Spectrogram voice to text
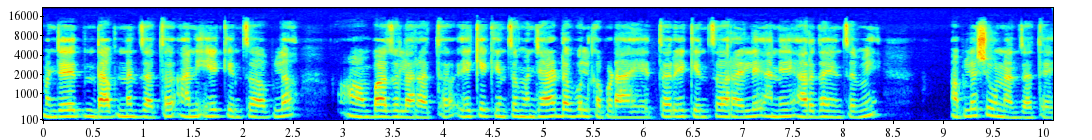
म्हणजे दाबण्यात जातं आणि एक इंच आपलं बाजूला राहतं. एक एक इंच म्हणजे हा डबल कपडा आहे. तर एक इंच राहिले आणि अर्धा इंच मी आपलं शिवण्यात जाते.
